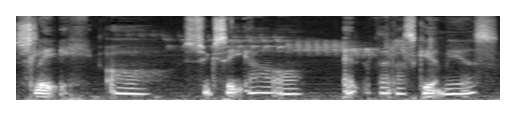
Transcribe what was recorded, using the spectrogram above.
slag og succeser og alt, hvad der sker med os.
